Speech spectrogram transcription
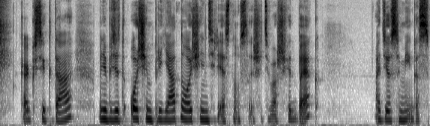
как всегда. Мне будет очень приятно, очень интересно услышать ваш фидбэк. Адиос, амигос.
